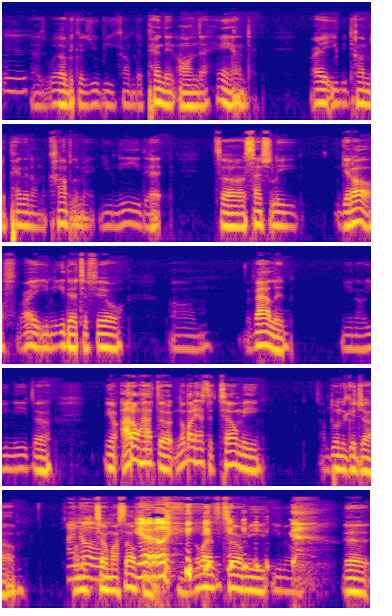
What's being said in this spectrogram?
Mm-hmm. as well because you become dependent on the hand, right? You become dependent on the compliment. You need that to essentially get off, right? You need that to feel um, valid. You know, you need to, you know, I don't have to, nobody has to tell me I'm doing a good job. I I'm know. gonna tell myself Yeah, that. like- nobody has to tell me, you know, that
